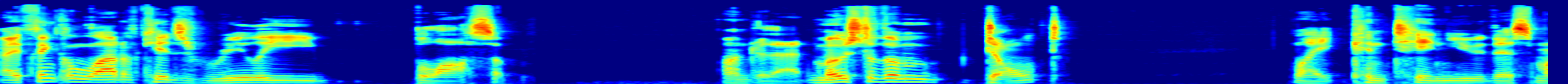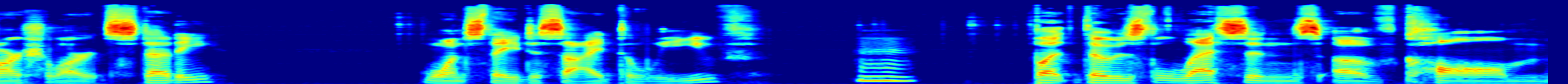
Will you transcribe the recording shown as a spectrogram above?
I think a lot of kids really blossom under that. Most of them don't like continue this martial arts study once they decide to leave, hmm but those lessons of calm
